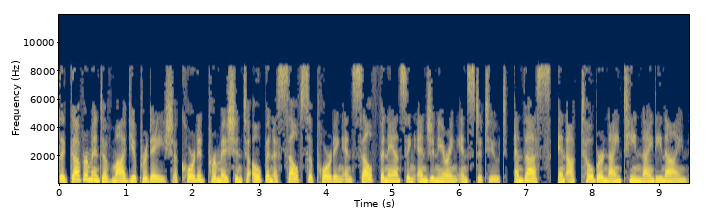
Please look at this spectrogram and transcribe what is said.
The government of Madhya Pradesh accorded permission to open a self-supporting and self-financing engineering institute, and thus, in October 1999,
